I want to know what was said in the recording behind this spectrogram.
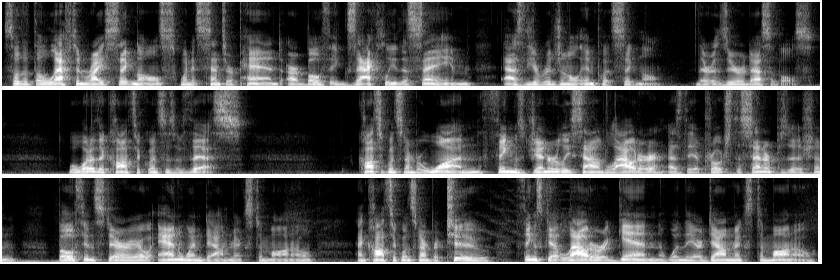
so that the left and right signals, when it's center panned, are both exactly the same as the original input signal. They're at 0 decibels. Well, what are the consequences of this? Consequence number one, things generally sound louder as they approach the center position, both in stereo and when down mixed to mono. And consequence number two, things get louder again when they are down mixed to mono,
